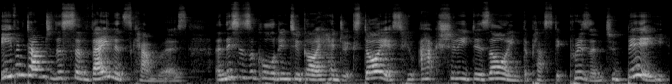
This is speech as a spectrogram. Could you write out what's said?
even down to the surveillance cameras. And this is according to Guy Hendrix Dyas, who actually designed the plastic prison to be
